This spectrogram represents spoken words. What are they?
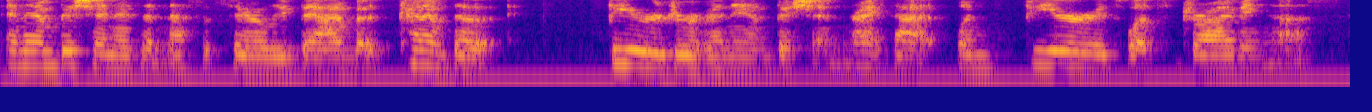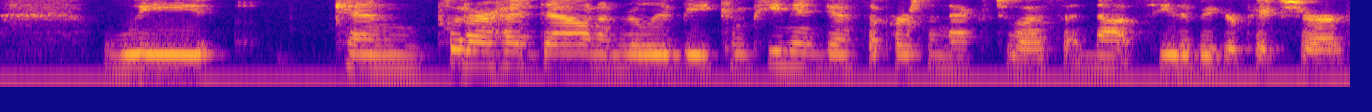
And ambition isn't necessarily bad, but kind of the fear driven ambition, right? That when fear is what's driving us, we can put our head down and really be competing against the person next to us and not see the bigger picture,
